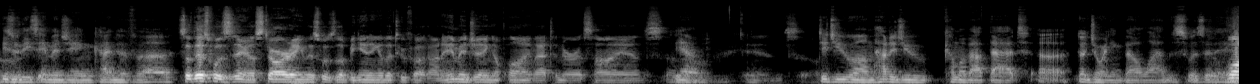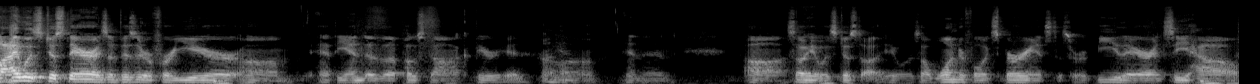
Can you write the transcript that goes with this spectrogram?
These are these imaging kind of, uh, So this was, you know, starting, this was the beginning of the two photon imaging, applying that to neuroscience. Um, Yeah. And so. did you, um, how did you come about that, uh, joining Bell Labs? Was it a, Well, I was just there as a visitor for a year, um, at the end of the postdoc period. Uh, and then, uh, so it was just a, it was a wonderful experience to sort of be there and see how,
